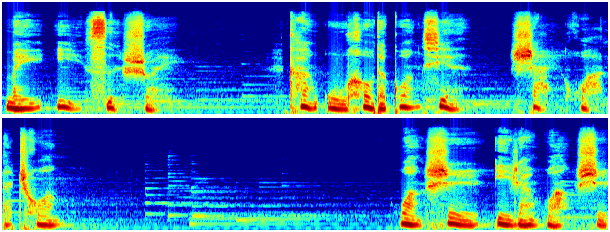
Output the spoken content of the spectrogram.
眉意似水，看午后的光线晒花了窗。往事依然往事，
